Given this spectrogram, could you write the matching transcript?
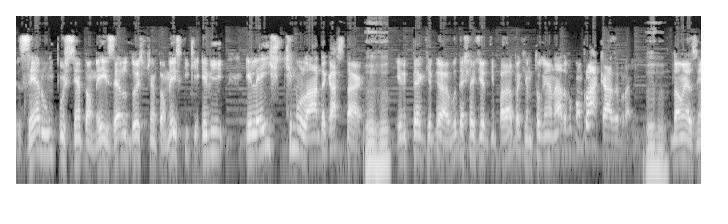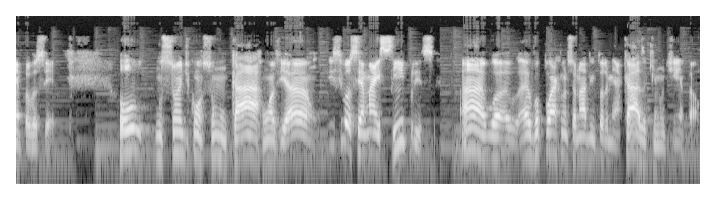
0,1% ao mês, 0,2% ao mês, que, que ele, ele é estimulado a gastar. Uhum. Ele pega ah, vou deixar dinheiro aqui parado para aqui, não estou ganhando nada, vou comprar uma casa para mim. Uhum. Dá um exemplo para você ou um sonho de consumo, um carro, um avião. E se você é mais simples, ah, eu vou pôr ar-condicionado em toda a minha casa, que não tinha tal.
